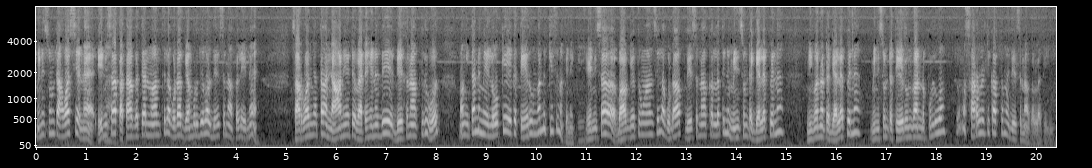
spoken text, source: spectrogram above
මිනිසුන්ට අවශ්‍ය නැහැ. ඒ නිසා තථාගතයන් වහන්සේලා ගොඩාක් ගැඹුරු දේවල් දේශනා කළේ නැහැ. සර්වඥතා ඥාණයට වැටහෙන දේ දේශනා කරුවොත් මම හිතන්නේ මේ ලෝකේ ඒක තේරුම් ගන්න කිසිම කෙනෙක්. ඒ නිසා භාග්‍යවතුන් වහන්සේලා ගොඩාක් දේශනා කරලා තියෙන මිනිසුන්ට ගැළපෙන, නිවනට ගැළපෙන, මිනිසුන්ට තේරුම් ගන්න පුළුවන් ඒම සරල ටිකක් තමයි දේශනා කරලා තියෙන්නේ.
